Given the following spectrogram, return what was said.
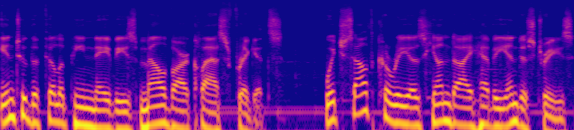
into the Philippine Navy's Malvar-class frigates, which South Korea's Hyundai Heavy Industries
